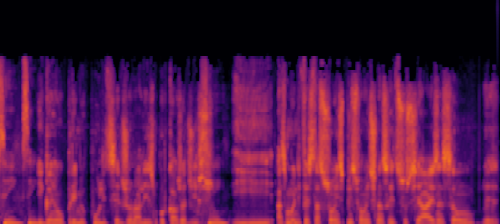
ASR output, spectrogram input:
Sim, sim. E ganhou o prêmio Pulitzer de jornalismo por causa disso. Sim. E as manifestações, principalmente nas redes sociais, né, são é,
